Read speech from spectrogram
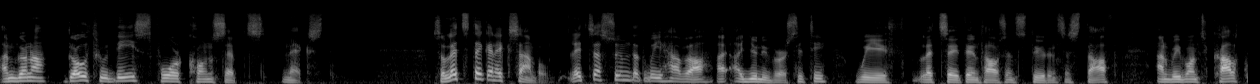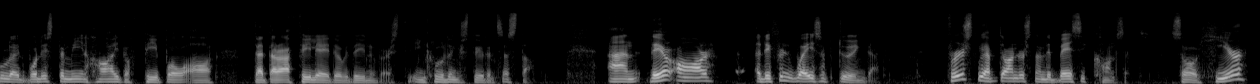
I'm gonna go through these four concepts next. So let's take an example. Let's assume that we have a, a, a university with, let's say, 10,000 students and staff, and we want to calculate what is the mean height of people uh, that are affiliated with the university, including students and staff. And there are uh, different ways of doing that. First, we have to understand the basic concepts. So here,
